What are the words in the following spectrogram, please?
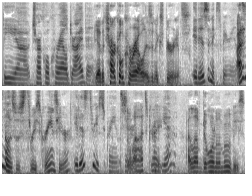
the uh, Charcoal Corral Drive in. Yeah, the Charcoal Corral is an experience. It is an experience. I didn't know this was three screens here. It is three screens So here. wow, that's great. Yeah. I love going to the movies.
